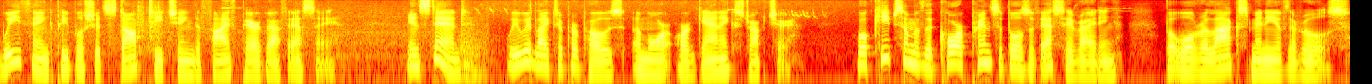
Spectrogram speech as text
we think people should stop teaching the five paragraph essay. Instead, we would like to propose a more organic structure. We'll keep some of the core principles of essay writing, but we'll relax many of the rules.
